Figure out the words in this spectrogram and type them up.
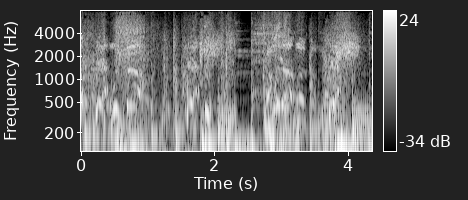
Oh, stop! Come on up! Welcome.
